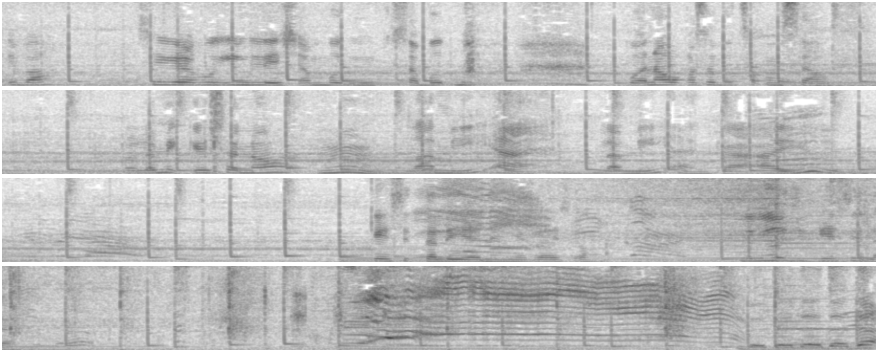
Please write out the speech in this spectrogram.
Diba? Sige kung English, ambot sabot mo. Wala ako kasabot sa kong self. Lami kayo siya, no? Mm, lamian. Lamian ka. Ayun. Kasi talian ninyo, guys. Oh. Lingaw di kayo sila. Da, da, da, da, da.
